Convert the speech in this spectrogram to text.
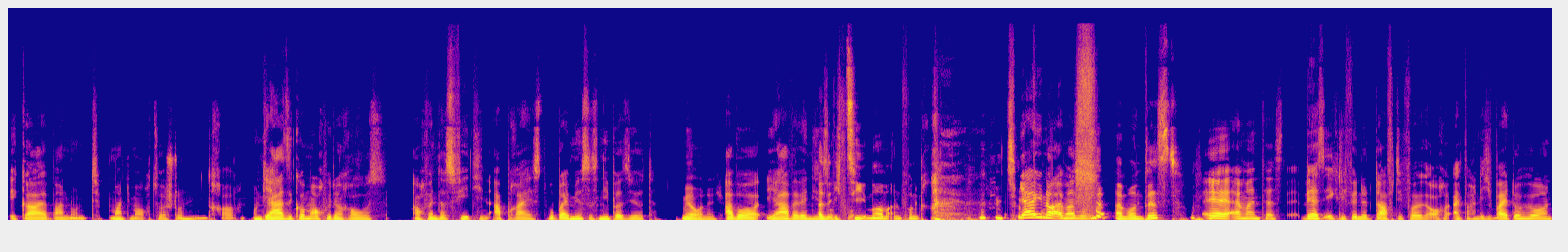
egal wann und manchmal auch zwei Stunden tragen. Und ja, sie kommen auch wieder raus. Auch wenn das Fädchen abreißt. Wobei mir ist das nie passiert. Mir auch nicht. Aber ja, weil wenn die Also so ich ziehe immer am Anfang Ja, genau, einmal so. einmal einen Test. Ja, ja, einmal einen Test. Wer es eklig findet, darf die Folge auch einfach nicht weiterhören,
